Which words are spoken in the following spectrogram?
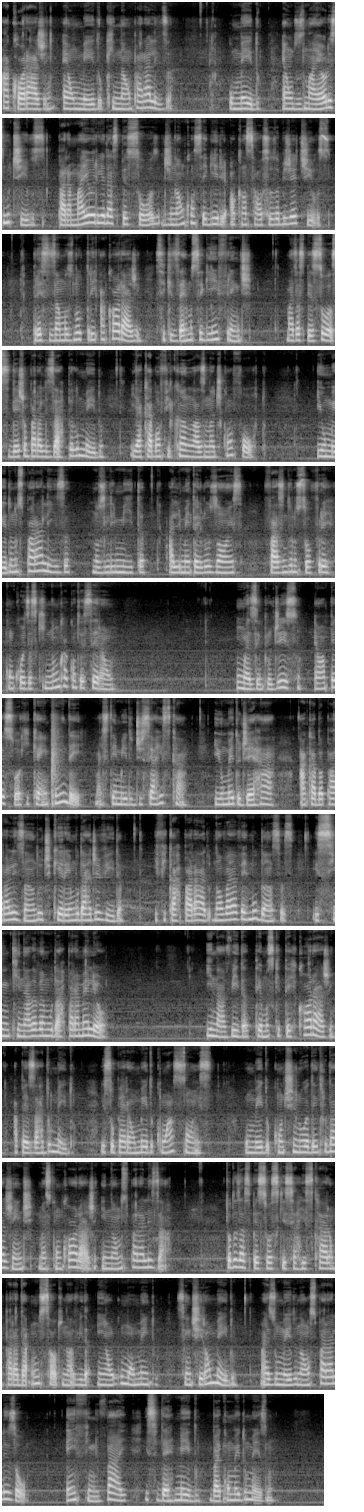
A coragem é um medo que não paralisa. O medo é um dos maiores motivos para a maioria das pessoas de não conseguirem alcançar os seus objetivos. Precisamos nutrir a coragem se quisermos seguir em frente, mas as pessoas se deixam paralisar pelo medo e acabam ficando na zona de conforto. E o medo nos paralisa, nos limita, alimenta ilusões, fazendo-nos sofrer com coisas que nunca acontecerão. Um exemplo disso é uma pessoa que quer empreender, mas tem medo de se arriscar, e o medo de errar acaba paralisando de querer mudar de vida. E ficar parado não vai haver mudanças, e sim que nada vai mudar para melhor. E na vida temos que ter coragem, apesar do medo, e superar o medo com ações. O medo continua dentro da gente, mas com coragem e não nos paralisar. Todas as pessoas que se arriscaram para dar um salto na vida em algum momento Sentiram medo, mas o medo não os paralisou. Enfim, vai, e se der medo, vai com medo mesmo.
